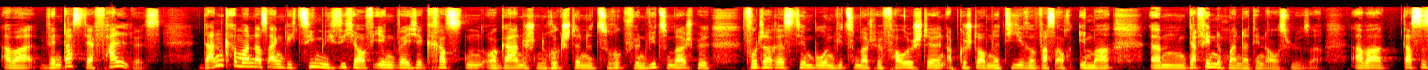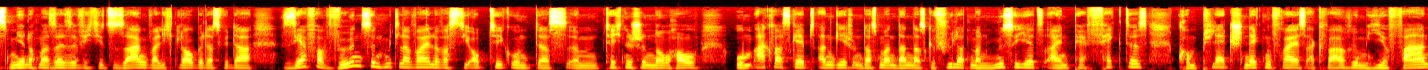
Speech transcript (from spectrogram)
Aber wenn das der Fall ist, dann kann man das eigentlich ziemlich sicher auf irgendwelche krassen organischen Rückstände zurückführen, wie zum Beispiel Futterreste im Boden, wie zum Beispiel Faulstellen, abgestorbene Tiere, was auch immer. Ähm, da findet man da den Auslöser. Aber das ist mir nochmal sehr, sehr wichtig zu sagen, weil ich glaube, dass wir da sehr verwöhnt sind mittlerweile, was die Optik und das ähm, technische Know-how um Aquascapes angeht und dass man dann das Gefühl hat, man müsse jetzt ein perfektes, komplett schneckenfreies Aquarium hier fahren,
